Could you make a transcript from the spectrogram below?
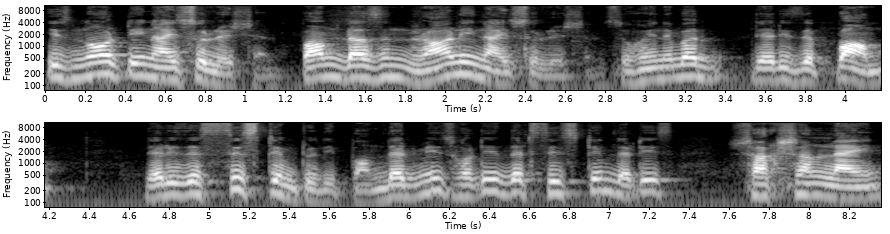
is not in isolation, pump does not run in isolation. So, whenever there is a pump there is a system to the pump. That means what is that system? That is suction line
